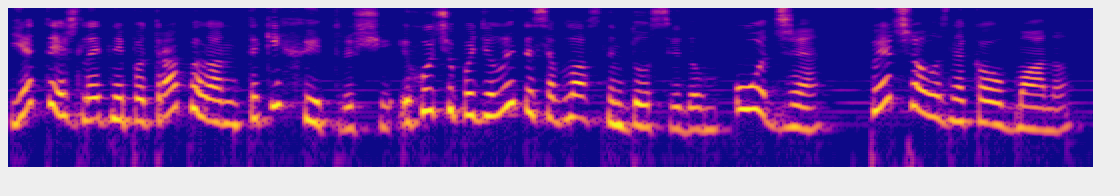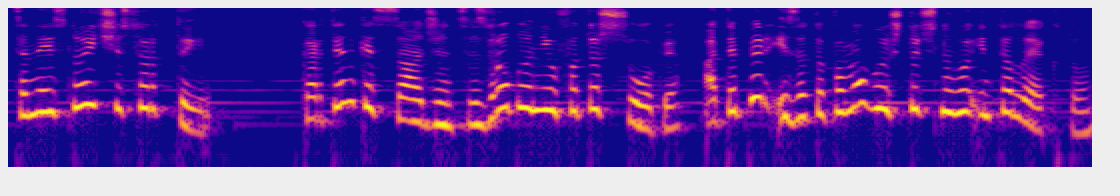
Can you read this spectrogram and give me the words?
Я теж ледь не потрапила на такі хитрощі і хочу поділитися власним досвідом. Отже, перша ознака обману це неіснуючі сорти. Картинки саджанців зроблені у фотошопі, а тепер і за допомогою штучного інтелекту.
